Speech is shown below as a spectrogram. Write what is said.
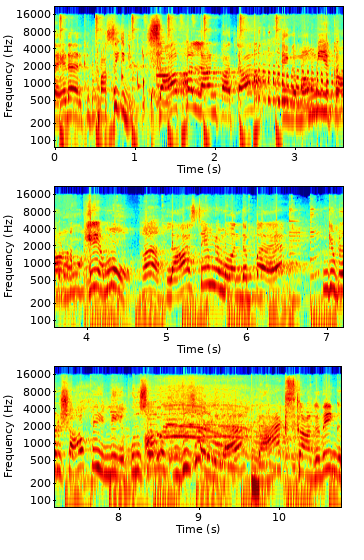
டயர்டா இருக்கு. பசிக்குது. சாப்பிடலான்னு பார்த்தா எங்க மம்மியை காணும். ஏ அம்மு லாஸ்ட் டைம் நம்ம வந்தப்ப இங்க இப்படி ஒரு ஷாப்பே இல்லையே புதுசா புதுசா இருக்குல்ல? பேக்ஸ்க்காகவே இங்க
